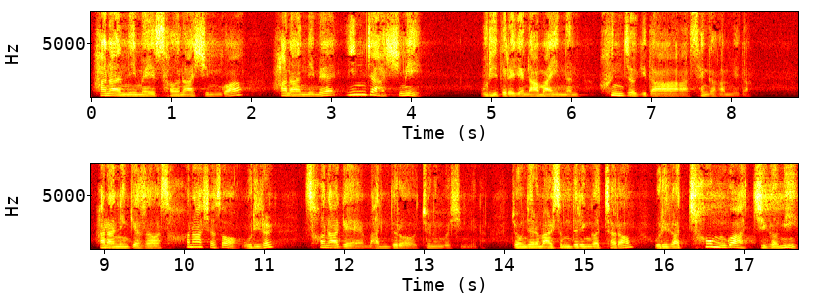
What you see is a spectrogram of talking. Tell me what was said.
하나님의 선하심과 하나님의 인자하심이 우리들에게 남아있는 흔적이다 생각합니다. 하나님께서 선하셔서 우리를 선하게 만들어 주는 것입니다. 조금 전에 말씀드린 것처럼 우리가 처음과 지금이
